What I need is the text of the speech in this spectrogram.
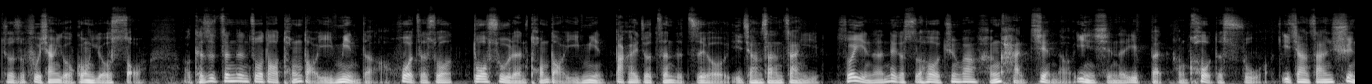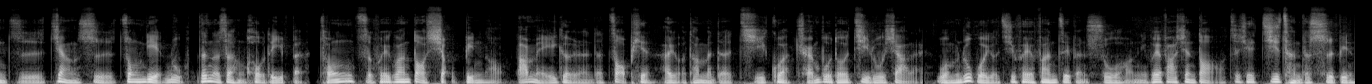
就是互相有攻有守。可是真正做到同岛一命的，或者说多数人同岛一命，大概就真的只有一江山战役。所以呢，那个时候军方很罕见的印行了一本很厚的书《一江山殉职将士忠烈录》，真的是很厚的一本，从指挥官到小兵哦，把每一个人的照片还有他们的籍贯全部都记录下来。我们如果有机会翻这本书哦，你会发现到这些基层的士兵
